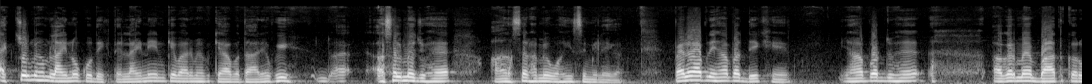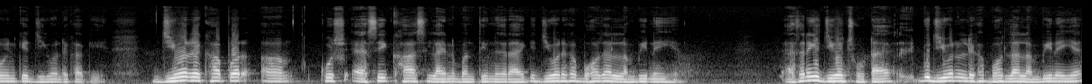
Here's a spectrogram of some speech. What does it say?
एक्चुअल में हम लाइनों को देखते हैं। लाइनें इनके बारे में हम क्या बता रहे हैं, क्योंकि असल में जो है, आंसर हमें वहीं से मिलेगा। पहले आप यहाँ पर देखें यहाँ पर जो है अगर मैं बात करूँ इनके जीवन रेखा की जीवन रेखा पर आ, कुछ ऐसी खास लाइन बनती हुई नज़र आएगी जीवन रेखा बहुत ज़्यादा लंबी नहीं है। ऐसा नहीं कि जीवन छोटा है वो जीवन रेखा बहुत ज़्यादा लंबी नहीं है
